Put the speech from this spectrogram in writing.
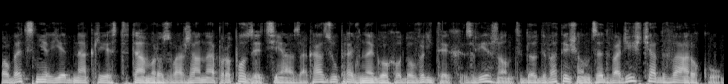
Obecnie jednak jest tam rozważana propozycja zakazu prawnego hodowli tych zwierząt do 2022 roku.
